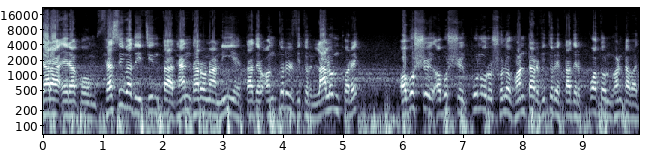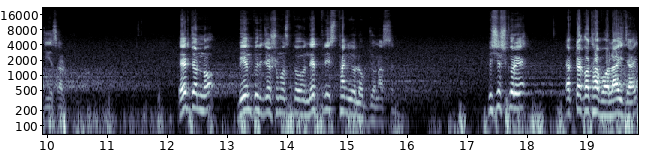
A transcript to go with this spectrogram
যারা এরকম ফ্যাসিবাদী চিন্তা, ধ্যান ধারণা নিয়ে তাদের অন্তরের ভিতরে লালন করে, অবশ্যই অবশ্যই পনেরো ষোলো ঘণ্টার ভিতরে তাদের পতন ঘণ্টা বাজিয়ে ছাড়বে। এর জন্য বিএনপির যে সমস্ত নেতৃস্থানীয় লোকজন আছেন, বিশেষ করে একটা কথা বলাই যায়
